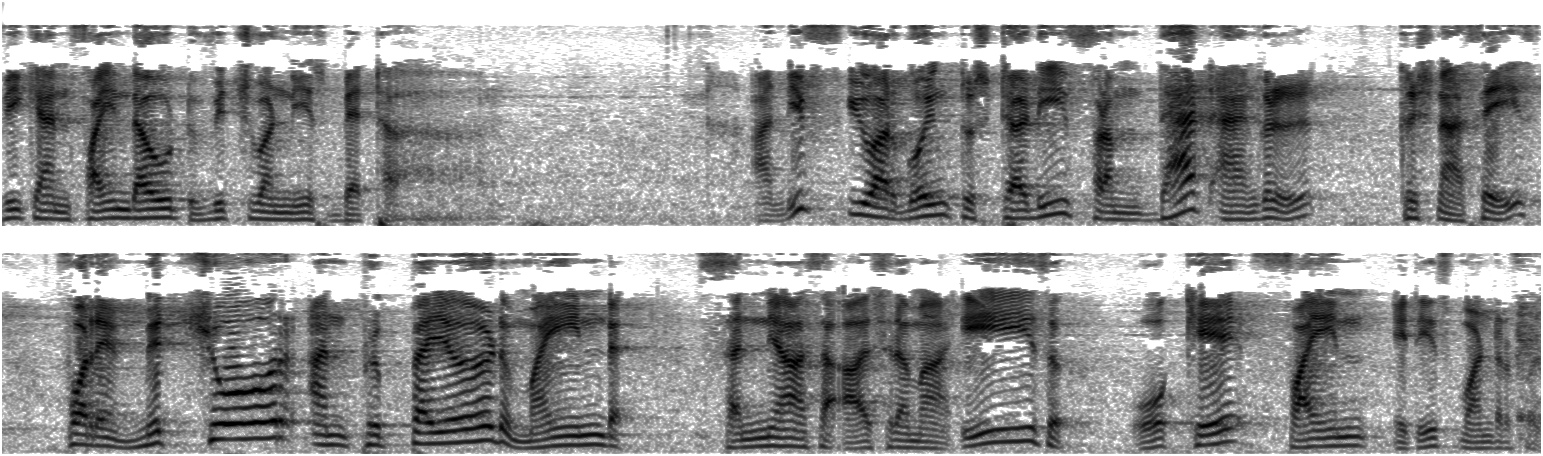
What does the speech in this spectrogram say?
we can find out which one is better. And if you are going to study from that angle, Krishna says, for a mature and prepared mind, sannyasa ashrama is okay, fine, it is wonderful.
